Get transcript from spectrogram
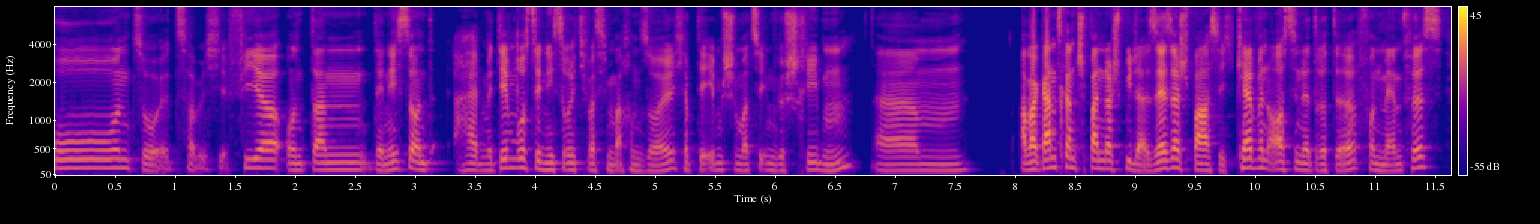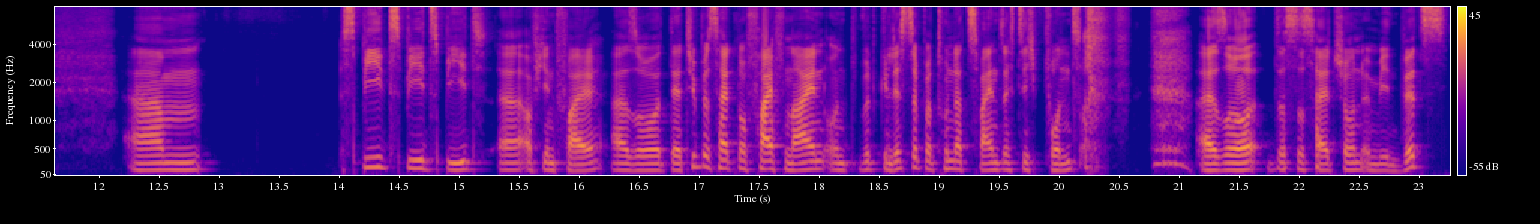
Und so, jetzt habe ich hier vier und dann der nächste. Und halt, mit dem wusste ich nicht so richtig, was ich machen soll. Ich habe dir eben schon mal zu ihm geschrieben. Ähm, aber ganz, ganz spannender Spieler. Sehr, sehr spaßig. Kevin Austin, der Dritte von Memphis. Ähm, Speed, Speed, Speed, äh, auf jeden Fall. Also der Typ ist halt nur 5'9 und wird gelistet mit 162 Pfund. also das ist halt schon irgendwie ein Witz.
